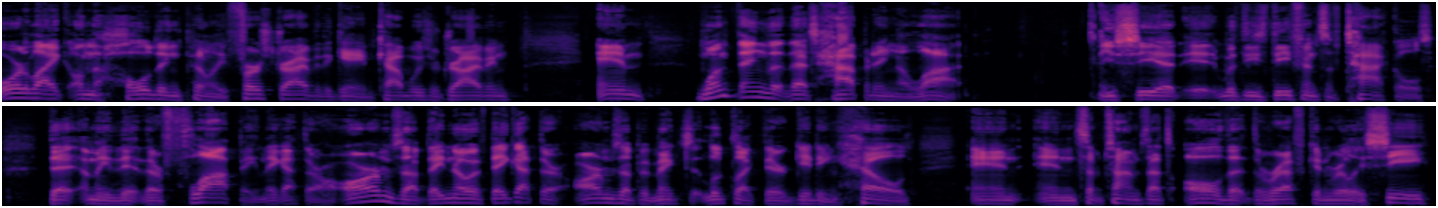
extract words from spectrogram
or like on the holding penalty first drive of the game Cowboys are driving and one thing that that's happening a lot you see it, it with these defensive tackles that I mean they, they're flopping. They got their arms up. They know if they got their arms up, it makes it look like they're getting held, and and sometimes that's all that the ref can really see,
